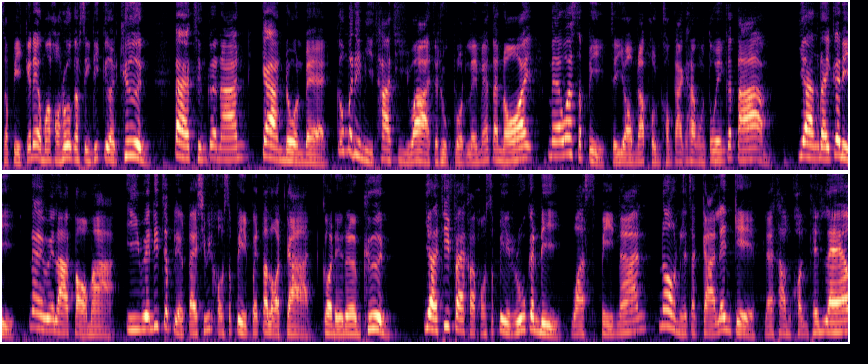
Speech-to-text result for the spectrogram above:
สปีดก็ได้ออกมาขอโทษกับสิ่งที่เกิดขึ้น แต่ถึงกระนั้นการโดนแบนก็ไม่ได้มีท่าทีว่าจะถูกปลดเลยแม้แต่น้อย แม้ว่าสปีดจะยอมรับผลของการกระทำของตัวเองก็ตาม อย่างไรก็ดี ในเวลาต่อมาอีเวนท์ที่จะเปลี่ยนแปลงชีวิตของสปีดไปตลอดกาลก็ได้เริ่มขึ้นอย่างที่แฟนคลับของสปีดรู้กันดี ว่าสปีดนั้นนอกเหนือจากการเล่นเกม และทำคอนเทนต์แล้ว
